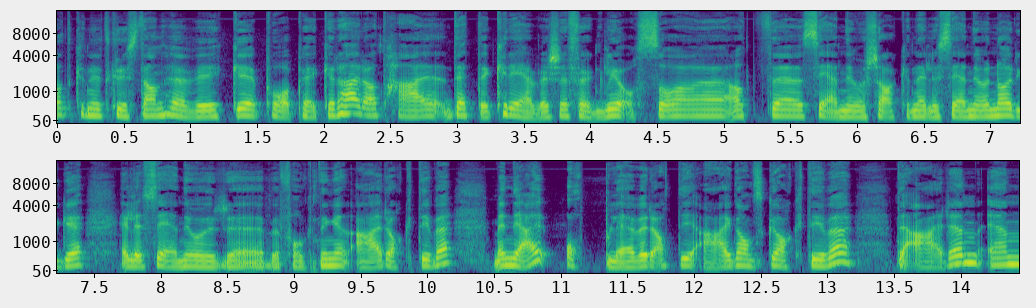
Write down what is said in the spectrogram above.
at Knut Kristian Høvik påpeker her. At her, dette krever selvfølgelig også at seniorsaken eller Senior Norge eller seniorbefolkningen er aktive. Men jeg opplever at de er ganske aktive. Det er en, en,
